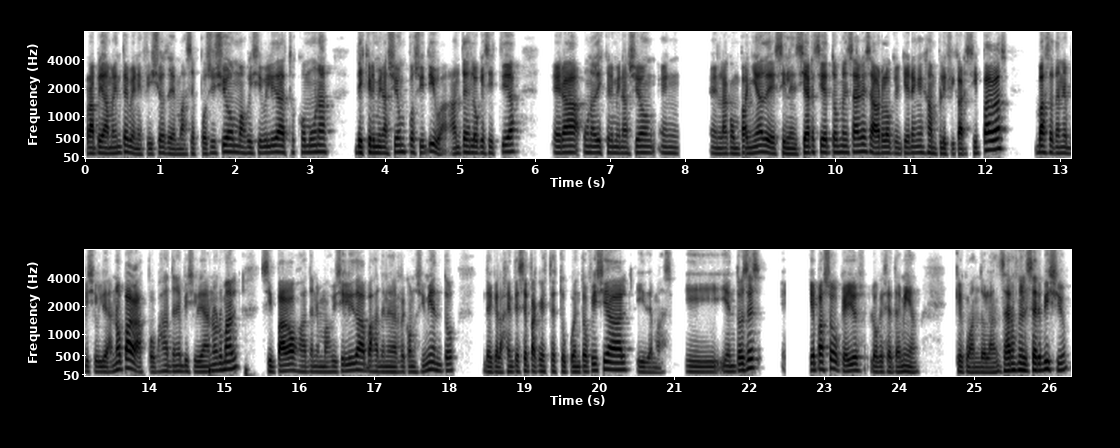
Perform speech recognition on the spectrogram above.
rápidamente beneficios de más exposición, más visibilidad. Esto es como una discriminación positiva. Antes lo que existía era una discriminación en, en la compañía de silenciar ciertos mensajes, ahora lo que quieren es amplificar. Si pagas, vas a tener visibilidad. No pagas, pues vas a tener visibilidad normal. Si pagas, vas a tener más visibilidad, vas a tener reconocimiento de que la gente sepa que este es tu cuenta oficial y demás. Y, entonces, ¿qué pasó? Que ellos lo que se temían, que cuando lanzaron el servicio,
